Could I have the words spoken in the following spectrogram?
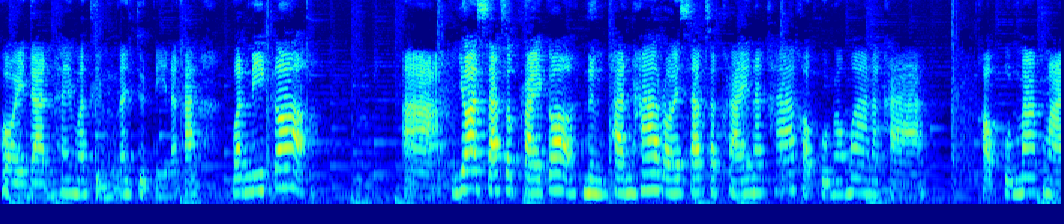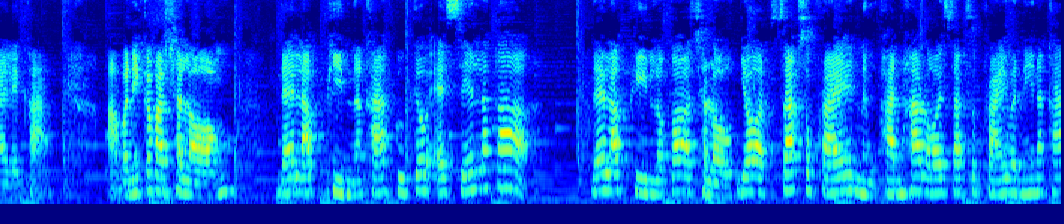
คอยดันให้มาถึงณจุดนี้นะคะ วันนี้ก็อยอด Subscribe ก็ 1,500 Subscribe นะคะ ขอบคุณมาก ๆ นะคะ ขอบคุณมากมายเลยค่ะ วันนี้ก็มาฉลองได้รับพินนะคะ Google Adsense แล้วก็ได้รับพินแล้วก็ฉลองยอด Subscribe 1,500 Subscribe วันนี้นะคะ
